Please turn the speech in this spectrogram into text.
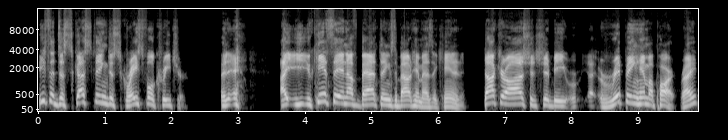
He's a disgusting, disgraceful creature. And I, you can't say enough bad things about him as a candidate. Dr. Oz should, should be uh, ripping him apart, right?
